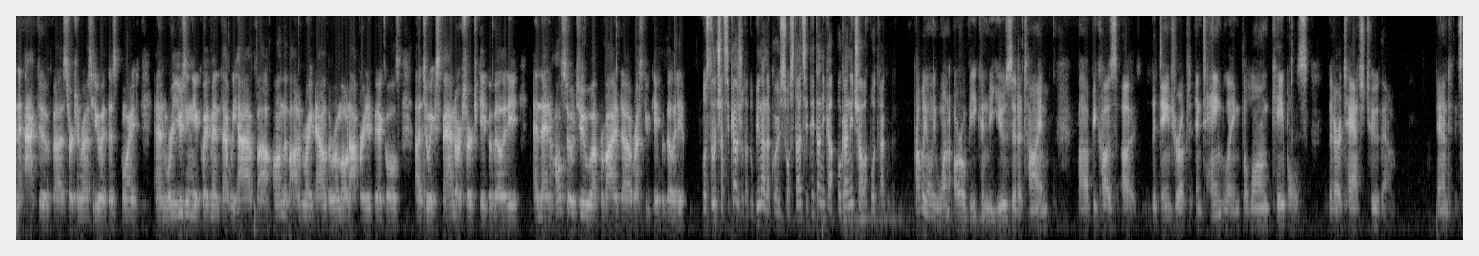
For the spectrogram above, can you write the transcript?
an active uh, search and rescue at this point, and we're using the equipment that we have uh, on the bottom right now, the remote operated vehicles, uh, to expand our search capability and then also to uh, provide uh, rescue capability. No stručnjaci kažu da dubina na kojoj su ostaci Titanika ograničava potragu. probably only one ROV can be used at a time uh, because uh, the danger of entangling the long cables that are attached to them. And it's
